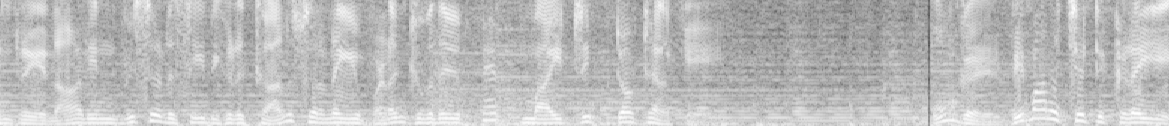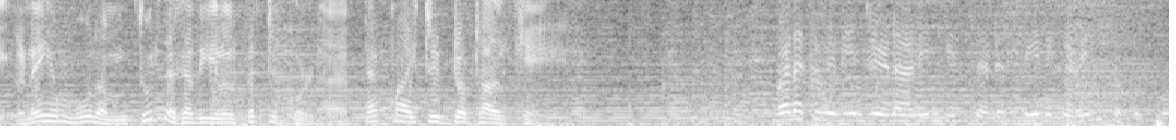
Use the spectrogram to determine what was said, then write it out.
இன்றைய நாளின் விசேட செய்திகளுக்கு அனுசரணை வழங்குவது பெப் மை ட்ரிப் டாட் உங்கள் விமான சீட்டுக்களை இணையம் மூலம் துரித கதியில் பெற்றுக்கொள்ள பெப் மை ட்ரிப் டாட் வணக்கம் இது இன்றைய நாளின் விசேட செய்திகளின் தொகுப்பு.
